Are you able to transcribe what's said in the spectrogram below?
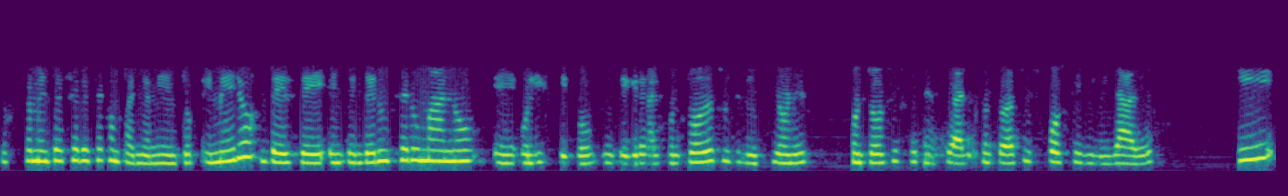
justamente hacer ese acompañamiento, primero desde entender un ser humano eh, holístico, integral, con todas sus dimensiones con todos sus potenciales, con todas sus posibilidades. Y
